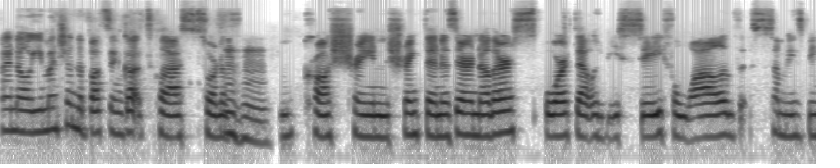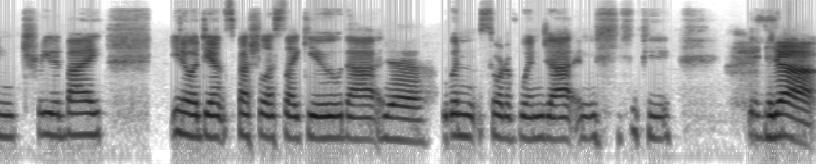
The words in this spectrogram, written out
I know you mentioned the butts and guts class, sort of mm-hmm. cross train, strengthen. Is there another sport that would be safe while somebody's being treated by, you know, a dance specialist like you that yeah wouldn't sort of whinge at and be? Yeah.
